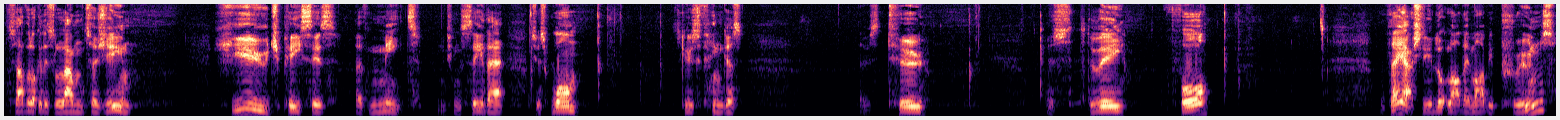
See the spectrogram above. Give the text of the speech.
let's have a look at this lamb tagine. Huge pieces of meat. As you can see there just one. Excuse fingers. There's two. There's three. Four. They actually look like they might be prunes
